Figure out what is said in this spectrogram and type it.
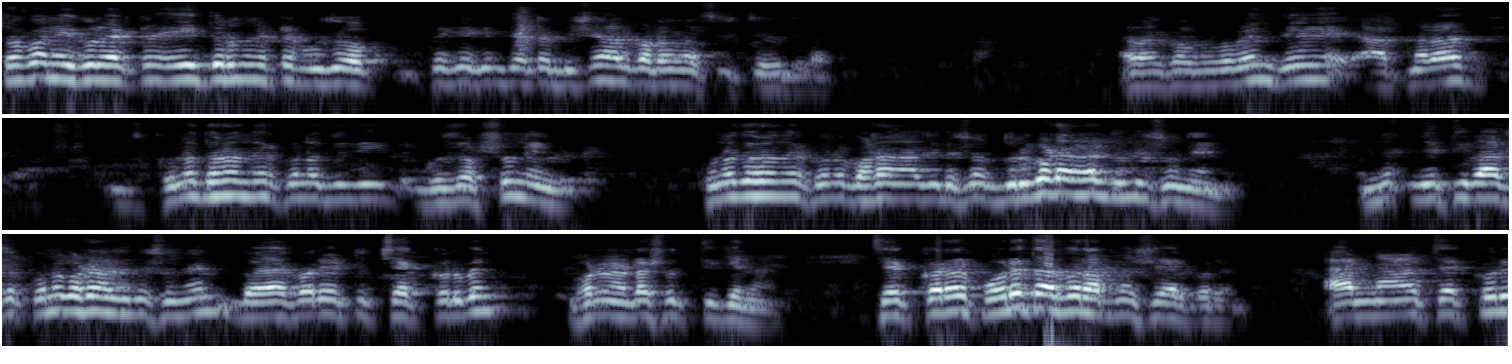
তখন এগুলো একটা, এই ধরনের একটা গুজব থেকে কিন্তু একটা বিশাল ঘটনা সৃষ্টি হতে পারে। এবার কল্পনা করবেন যে আপনারা কোনো ধরনের কোনো যদি গুজব শুনেন, কোনো ধরনের কোনো ঘটনা যদি দুর্ঘটনা যদি শুনেন নেতিবাচক কোনো ঘটনা যদি শুনেন, দয়া করে একটু চেক করবেন ঘটনাটা সত্যি কিনা। চেক করার পরে তারপর আপনি শেয়ার করেন। আর না চেক করে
